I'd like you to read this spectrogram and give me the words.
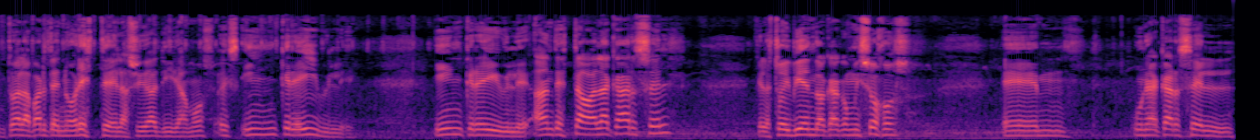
en toda la parte noreste de la ciudad, digamos, es increíble, increíble. Antes estaba la cárcel, que la estoy viendo acá con mis ojos, em, una cárcel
